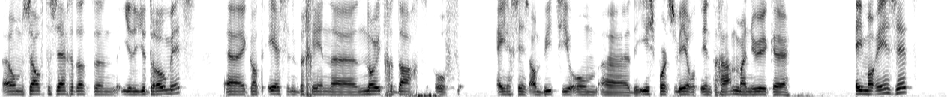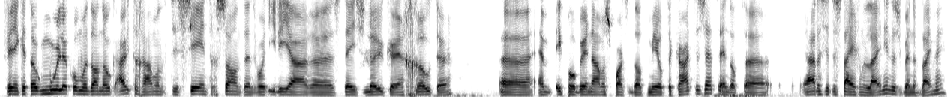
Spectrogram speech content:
om zelf te zeggen dat een, je, je droom is. ik had eerst in het begin nooit gedacht of enigszins ambitie om de e-sports wereld in te gaan. Maar nu ik er eenmaal in zit, vind ik het ook moeilijk om er dan ook uit te gaan. Want het is zeer interessant en het wordt ieder jaar uh, steeds leuker en groter. Uh, en ik probeer namens Sparta dat meer op de kaart te zetten. En dat, ja, er zit een stijgende lijn in, dus ik ben er blij mee.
